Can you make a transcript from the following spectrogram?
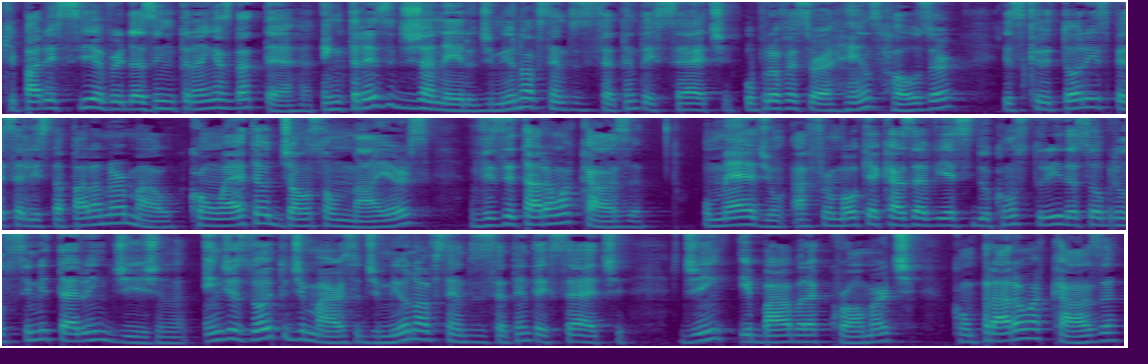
que parecia vir das entranhas da Terra. Em 13 de janeiro de 1977, o professor Hans Hauser, escritor e especialista paranormal, com Ethel Johnson Myers, visitaram a casa. O médium afirmou que a casa havia sido construída sobre um cemitério indígena. Em 18 de março de 1977, Jim e Barbara Cromart compraram a casa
